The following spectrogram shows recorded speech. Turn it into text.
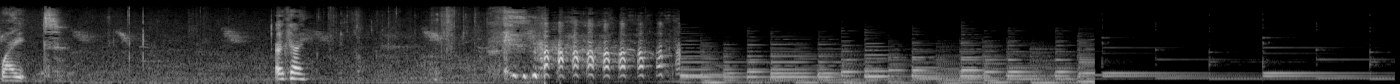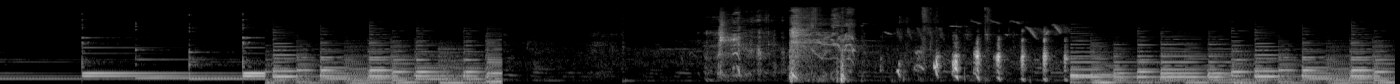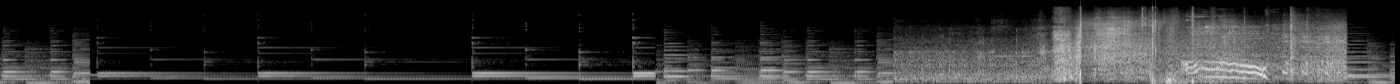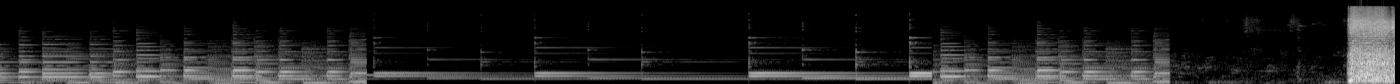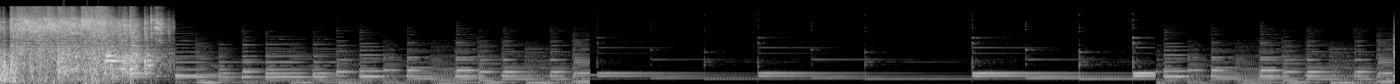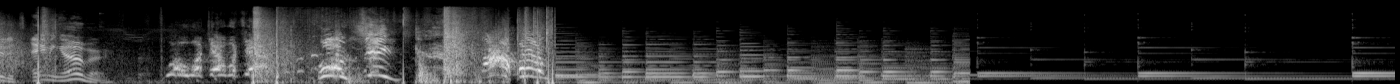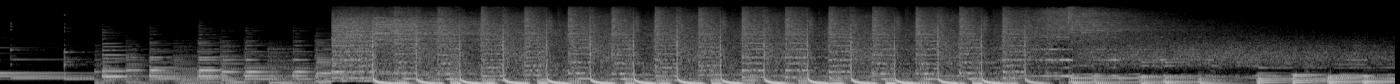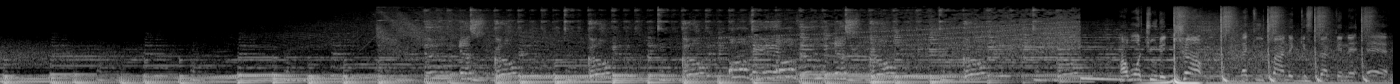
wait. Okay. Dude, it's aiming over. Whoa, watch out, watch out! Oh, jeez! I want you to jump like you're trying to get stuck in the air.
